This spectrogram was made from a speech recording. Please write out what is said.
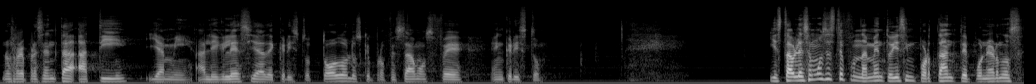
Nos representa a ti y a mí, a la iglesia de Cristo, todos los que profesamos fe en Cristo. Y establecemos este fundamento y es importante ponernos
